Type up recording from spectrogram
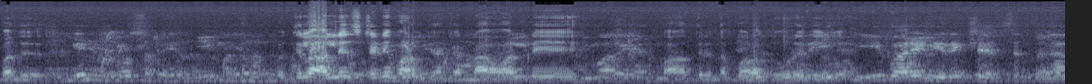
ಬಂದಿದೆ. ಗೊತ್ತಿಲ್ಲ ಅಲ್ಲಿ ಸ್ಟಡಿ ಮಾಡ್ಬೇಕು. ಯಾಕಂದ್ರೆ ನಾವು ಅಲ್ಲಿ ಅದರಿಂದ ಬಹಳ ದೂರ ಇದೀವಿ. ಈ ಬಾರಿ ನಿರೀಕ್ಷೆ ಸರ್ ಆ,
